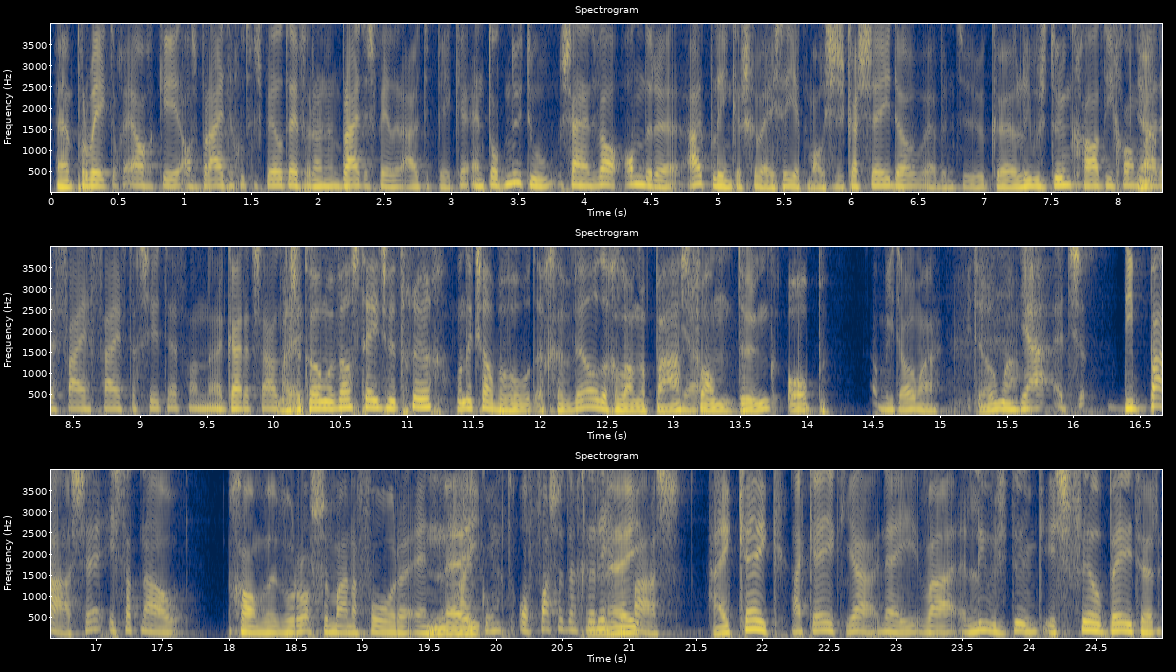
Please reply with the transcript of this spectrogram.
eh, probeer ik toch elke keer als Brighton goed gespeeld heeft, er een Brighton-speler uit te pikken. En tot nu toe zijn het wel andere uitblinkers geweest. hè. Je hebt Moses Caicedo, we hebben natuurlijk eh, Lewis Dunk gehad, die gewoon Ja. bij de 55 zit hè, van uh, Gareth Maar ze Southgate. komen wel steeds weer terug. Want ik zag bijvoorbeeld een geweldige lange paas Ja. van Dunk op Mitoma. Mitoma. Ja, het, die paas, hè, is dat nou gewoon we, we rossen maar naar voren en Nee. hij komt? Of was het een gerichte Nee. paas? Hij keek. Hij keek, ja, nee, waar Lewis Dunk is veel beter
